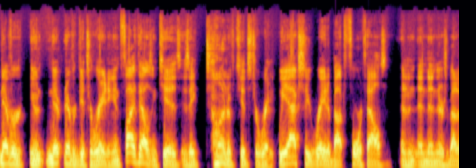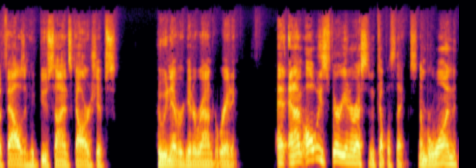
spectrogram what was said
never, you know, ne- never get to rating. And 5,000 kids is a ton of kids to rate. We actually rate about 4,000, and and then there's about a thousand who do sign scholarships who we never get around to rating. And, and I'm always very interested in a couple things. Number one,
